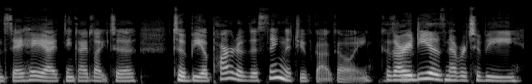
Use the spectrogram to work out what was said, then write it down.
and say, "Hey, I think I'd like to to be a part of this thing that you've got going." Because our idea is never to be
